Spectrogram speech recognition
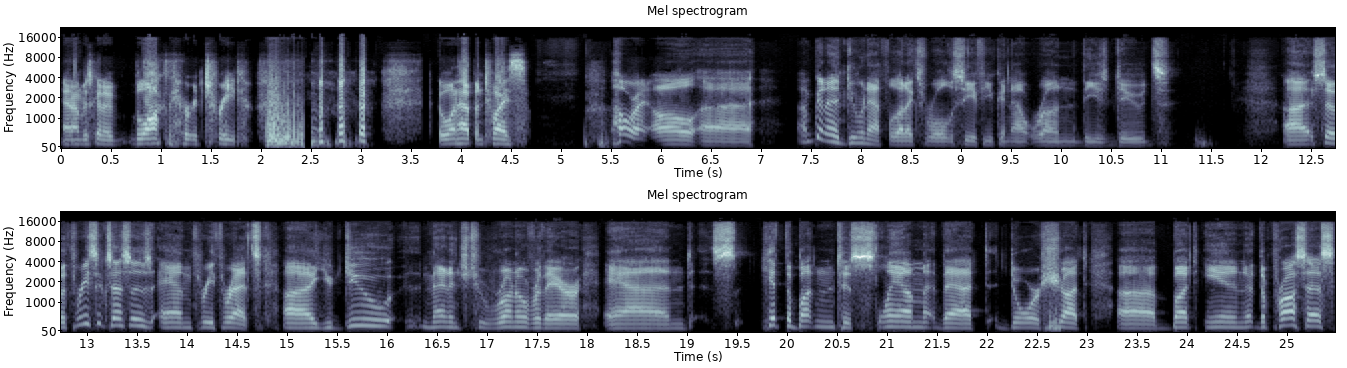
and I'm just gonna block their retreat. it won't happen twice. All right, I'll uh, I'm gonna do an athletics roll to see if you can outrun these dudes. Uh, so three successes and three threats. Uh, you do manage to run over there and s- hit the button to slam that door shut. Uh, but in the process,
